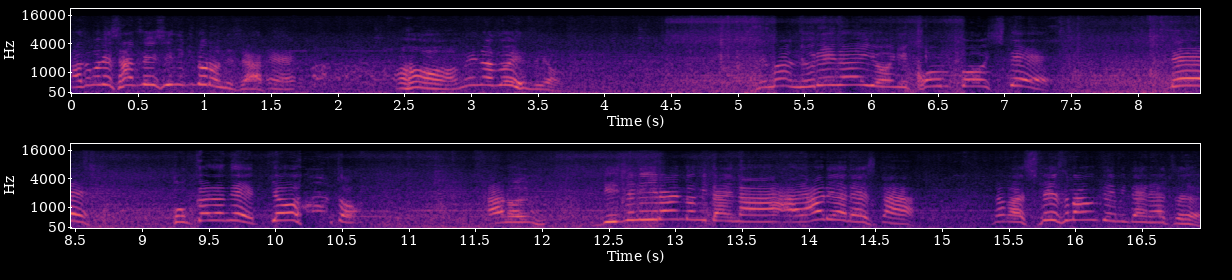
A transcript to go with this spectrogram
あそこで撮影しに来とるんですよあれ。うんみんなそうですよ。でまあ濡れないように梱包してでこっからねぴょんとあのディズニーランドみたいなあれあるじゃないですか。なんかスペースマウンテンみたいなやつ。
